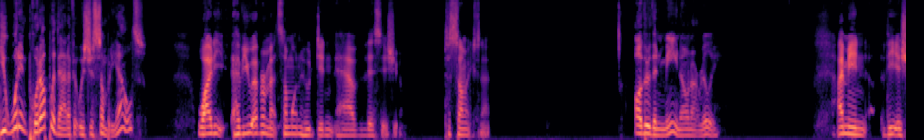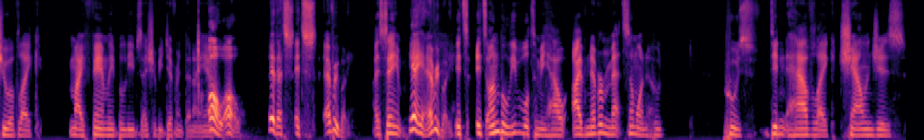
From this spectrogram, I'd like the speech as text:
You wouldn't put up with that if it was just somebody else. Why do you, have you ever met someone who didn't have this issue to some extent? Other than me, no, not really. I mean, the issue of like my family believes I should be different than I am. Oh, oh. Yeah, that's it's everybody. I same. Yeah, yeah, everybody. It's it's unbelievable to me how I've never met someone who who's didn't have like challenges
